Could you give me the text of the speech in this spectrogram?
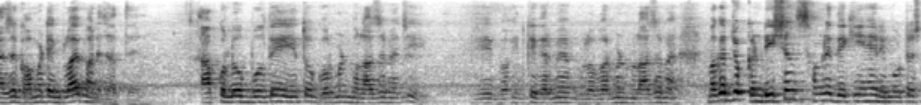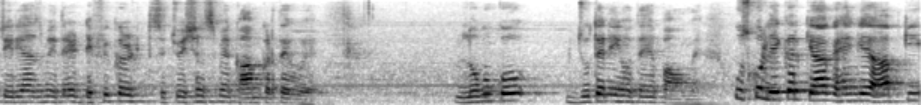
एज ए गवर्नमेंट एम्प्लॉय माने जाते हैं। आपको लोग बोलते हैं, ये तो गवर्नमेंट मुलाजिम है जी। ये इनके घर में गवर्नमेंट मुलाजिम है। मगर जो कंडीशंस हमने देखी हैं रिमोटेस्ट एरियाज़ में, इतने डिफ़िकल्ट सिचुएशंस में काम करते हुए, लोगों को जूते नहीं होते हैं पाँव में। उसको लेकर क्या कहेंगे आपकी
